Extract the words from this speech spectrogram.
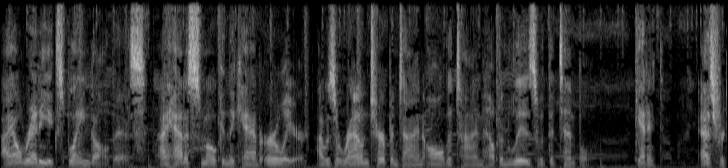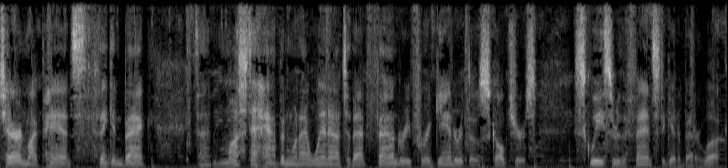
I already explained all this. I had a smoke in the cab earlier. I was around Turpentine all the time helping Liz with the temple. Get it? As for tearing my pants, thinking back, that must have happened when I went out to that foundry for a gander at those sculptures. Squeeze through the fence to get a better look.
